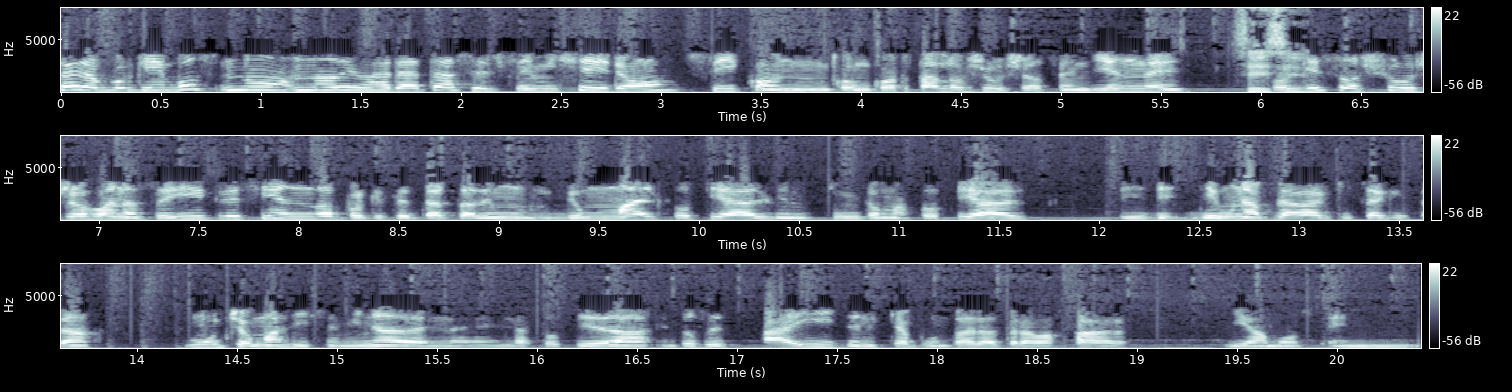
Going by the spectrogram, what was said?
Claro, porque vos no, no desbaratás el semillero, sí, con, con cortar los yuyos, ¿entiendes? Sí, porque esos yuyos van a seguir creciendo porque se trata de un, de un mal social, de un síntoma social, ¿sí? de, una plaga quizá que está mucho más diseminada en la, sociedad. Entonces ahí tenés que apuntar a trabajar, digamos, en,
